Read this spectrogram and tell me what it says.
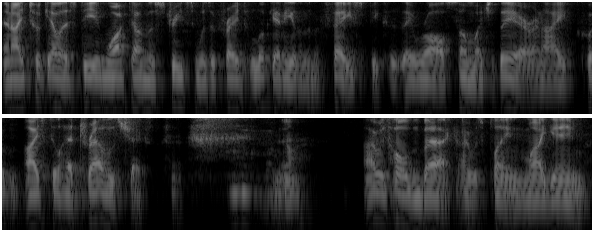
And I took LSD and walked down the streets and was afraid to look any of them in the face because they were all so much there, and I couldn't. I still had traveler's checks. you know, I was holding back. I was playing my game.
